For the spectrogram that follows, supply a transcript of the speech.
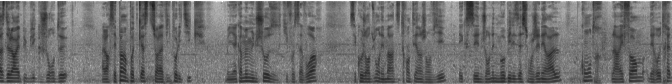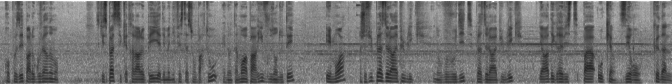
Place de la République, jour 2. Alors, c'est pas un podcast sur la vie politique, mais il y a quand même une chose qu'il faut savoir c'est qu'aujourd'hui, on est mardi 31 janvier et que c'est une journée de mobilisation générale contre la réforme des retraites proposée par le gouvernement. Ce qui se passe, c'est qu'à travers le pays, il y a des manifestations partout, et notamment à Paris, vous vous en doutez. Et moi, je suis place de la République. Donc vous vous dites, place de la République, il y aura des grévistes. Pas aucun, zéro, que dalle.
